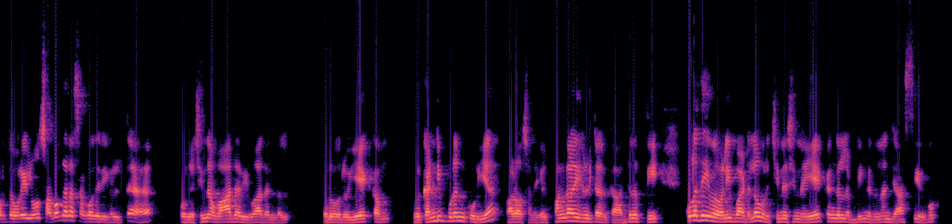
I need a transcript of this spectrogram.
பொறுத்தவரையிலும் சகோதர சகோதரிகள்கிட்ட கொஞ்சம் சின்ன வாத விவாதங்கள் ஒரு ஒரு ஏக்கம் ஒரு கண்டிப்புடன் கூடிய ஆலோசனைகள். பங்காளிகள்கிட்ட இருக்க அதிருப்தி குலதெய்வ வழிபாட்டில் ஒரு சின்ன சின்ன ஏக்கங்கள் அப்படிங்கிறதெல்லாம் ஜாஸ்தி இருக்கும்.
